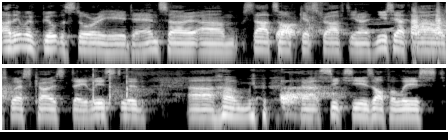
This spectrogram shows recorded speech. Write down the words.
I think we've built the story here, Dan. So um, starts off, gets drafted. You know, New South Wales, West Coast delisted. Um, uh, six years off a list.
